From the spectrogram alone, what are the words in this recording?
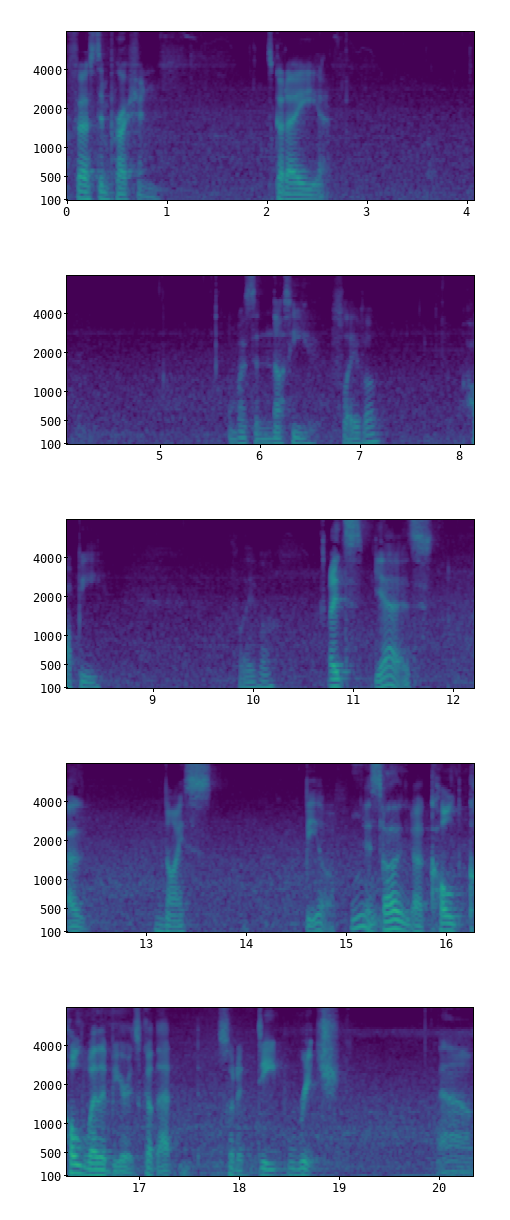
First impression. It's got a almost a nutty flavor, hoppy flavor. It's yeah, it's a nice beer. Mm, it's a cold cold weather beer. It's got that sort of deep, rich. Um,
